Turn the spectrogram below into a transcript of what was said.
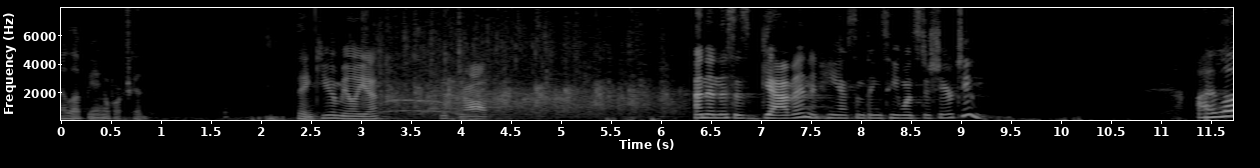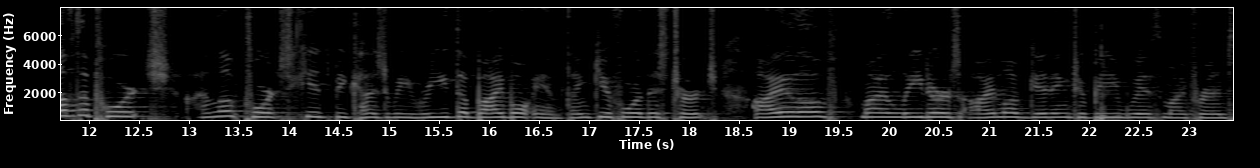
I love being a porch kid. Thank you, Amelia. Good job. And then this is Gavin, and he has some things he wants to share too. I love the porch. I love Porch Kids because we read the Bible and thank you for this church. I love my leaders. I love getting to be with my friends.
